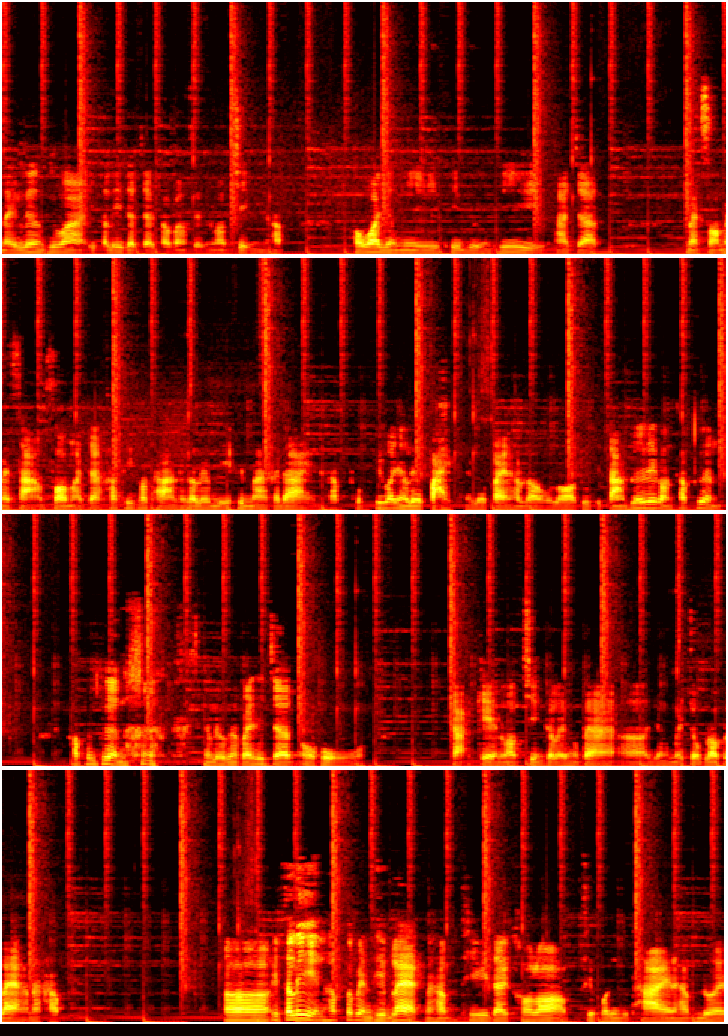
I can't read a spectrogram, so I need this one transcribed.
ในเรื่องที่ว่าอิตาลีจะเจอกับฝรั่งเศสในรอบชิงนะครับ เพราะว่ายังมีทีมอื่นที่อาจจะแมตช์สองแมตช์สามฟอร์มอาจจะเข้าที่เข้าทางแล้วก็เริ่มดีขึ้นมาก็ได้นะครับ ผมคิดว่ายังเร็วไปยังเร็วไปนะครับเรารอดูติดตามเรื่อยๆก่อนครับเพื่อนครับเพื่อนๆยังเร็วเกินไปที่จะโอ้โหกะเกณฑ์รอบชิงกันเลยตั้งแต่ยังไม่จบรอบแรกนะครับ อิตาลีนะครับก็เป็นทีมแรกนะครับที่ได้เข้ารอบ10คนสุดท้ายนะครับด้วย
